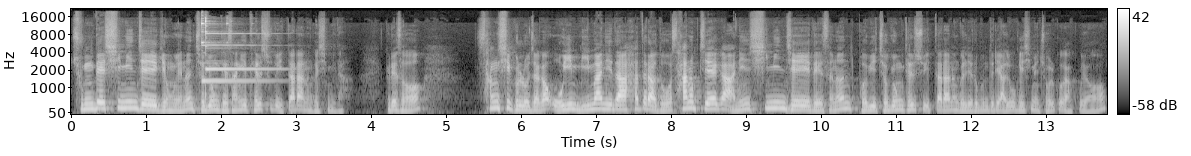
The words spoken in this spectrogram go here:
중대시민재해의 경우에는 적용 대상이 될 수도 있다라는 것입니다. 그래서 상시 근로자가 5인 미만이다 하더라도 산업재해가 아닌 시민재해에 대해서는 법이 적용될 수 있다는 걸 여러분들이 알고 계시면 좋을 것 같고요.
